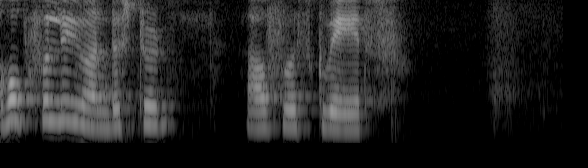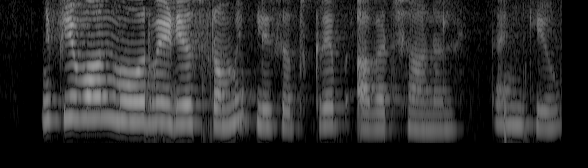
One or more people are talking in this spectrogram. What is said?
Hopefully you understood of squares. If you want more videos from me, please subscribe our channel. Thank you.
